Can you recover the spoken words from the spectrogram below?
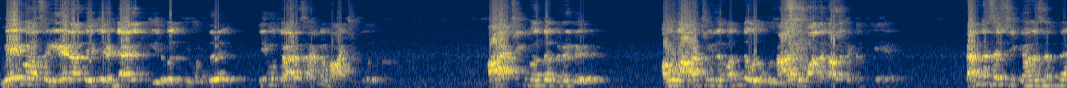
மே மாசம் ஏழாம் தேதி ரெண்டாயிரத்தி இருபத்தி ஒன்று திமுக அரசாங்கம் ஆட்சிக்கு வரும். ஆட்சிக்கு வந்த பிறகு அவங்க ஆட்சியில வந்த ஒரு நான்கு மாத காலகட்டத்திலே கந்தசக்தி கவசத்தை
